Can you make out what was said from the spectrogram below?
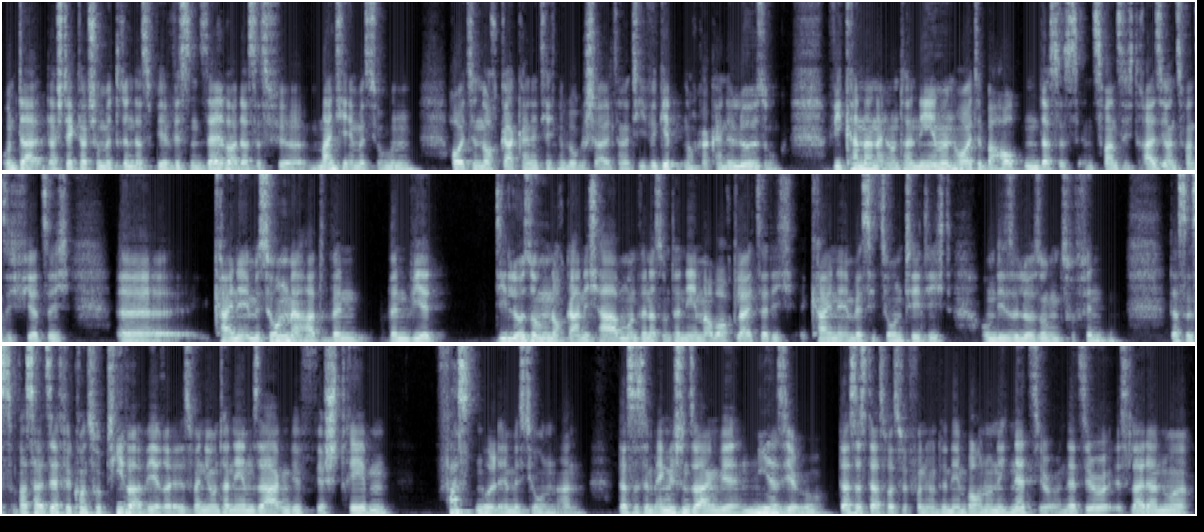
Und da, da steckt halt schon mit drin, dass wir wissen selber, dass es für manche Emissionen heute noch gar keine technologische Alternative gibt, noch gar keine Lösung. Wie kann dann ein Unternehmen heute behaupten, dass es in 2030 und 2040 äh, keine Emissionen mehr hat, wenn, wenn wir die Lösungen noch gar nicht haben und wenn das Unternehmen aber auch gleichzeitig keine Investition tätigt, um diese Lösungen zu finden. Das ist, was halt sehr viel konstruktiver wäre, ist, wenn die Unternehmen sagen, wir, wir streben fast null Emissionen an. Das ist im Englischen sagen wir Near Zero. Das ist das, was wir von den Unternehmen brauchen und nicht Net Zero. Net Zero ist leider nur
